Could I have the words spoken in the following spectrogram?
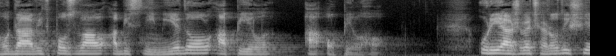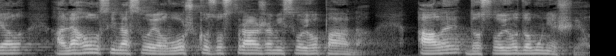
ho Dávid pozval, aby s ním jedol a pil a opil ho. Uriáš večer odišiel a ľahol si na svoje lôžko so strážami svojho pána, ale do svojho domu nešiel.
